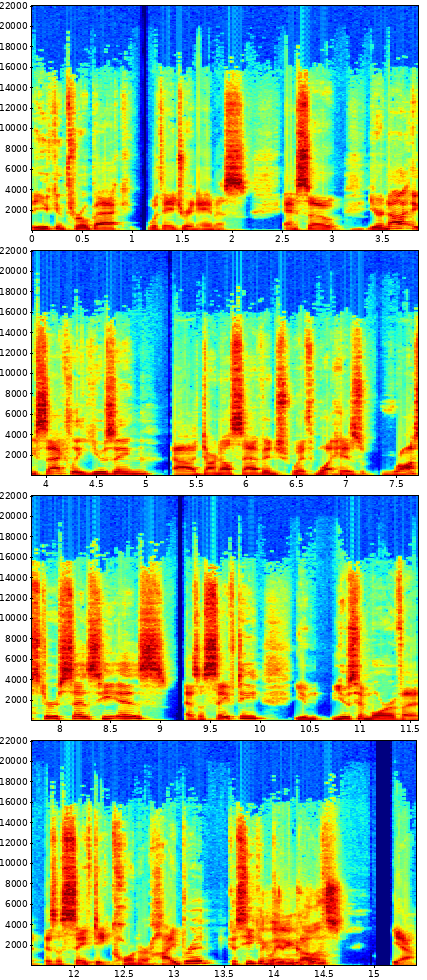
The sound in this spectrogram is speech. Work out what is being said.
that you can throw back with Adrian Amos. And so you're not exactly using uh, Darnell Savage with what his roster says he is as a safety. You use him more of a as a safety corner hybrid because he can like do both. Collins. Yeah,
